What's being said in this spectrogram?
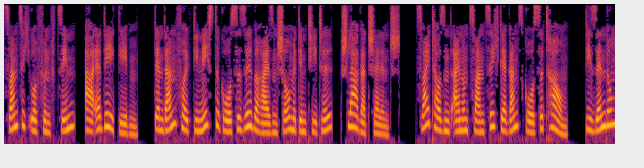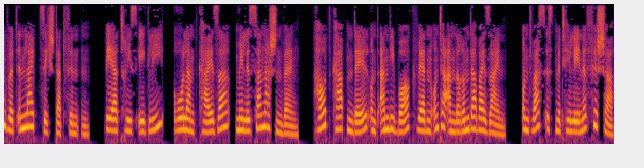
20.15 Uhr, ARD, geben. Denn dann folgt die nächste große Silbereisen-Show mit dem Titel Schlager Challenge. 2021 der ganz große Traum. Die Sendung wird in Leipzig stattfinden. Beatrice Egli, Roland Kaiser, Melissa Naschenweng. Haut Carpendale und Andy Borg werden unter anderem dabei sein. Und was ist mit Helene Fischer?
